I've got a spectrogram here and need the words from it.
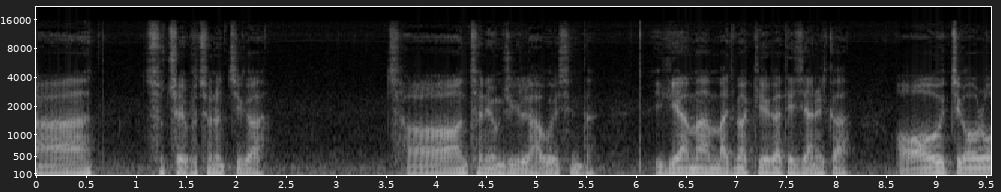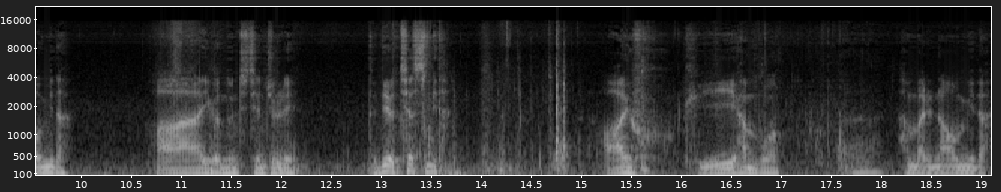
아, 수초에 붙여놓은 찌가 천천히 움직이려 하고 있습니다. 이게 아마 마지막 기회가 되지 않을까. 어우, 찌가 올라옵니다. 아, 이거 눈치챈 줄리. 드디어 챘습니다. 아유, 귀한 붕어. 한 마리 나옵니다.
